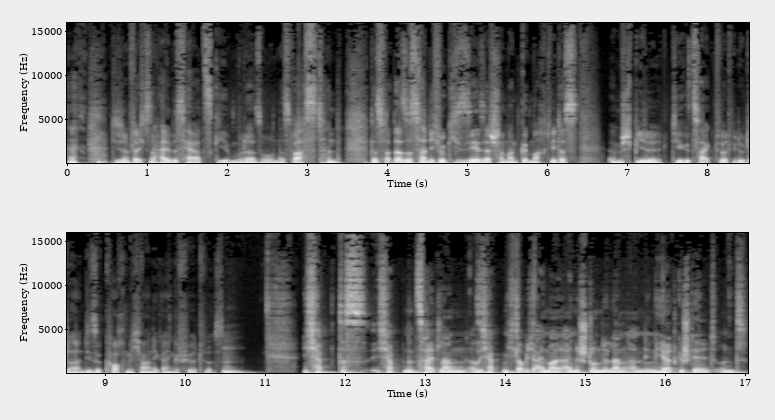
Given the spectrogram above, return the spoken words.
die dann vielleicht so ein halbes Herz geben oder so und das war's dann. Das, also das fand ich wirklich sehr, sehr charmant gemacht, wie das im Spiel dir gezeigt wird, wie du da in diese Kochmechanik eingeführt wirst. Mhm. Ich habe das, ich habe eine Zeit lang, also ich habe mich, glaube ich, einmal eine Stunde lang an den Herd gestellt und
